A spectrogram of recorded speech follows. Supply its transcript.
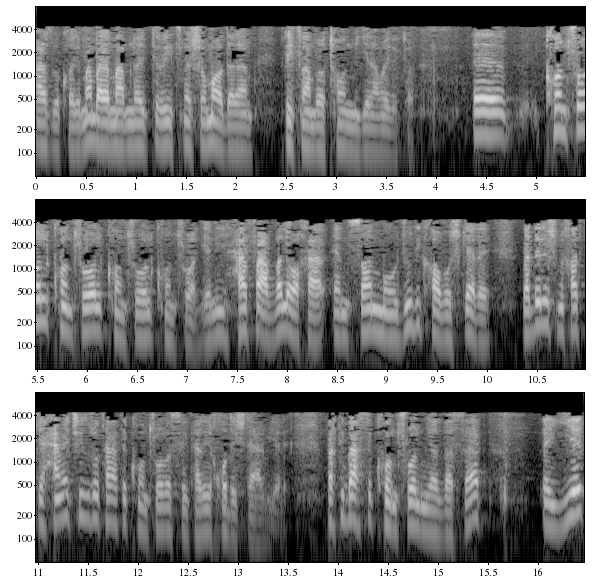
عرض بکنیم. من برای مبنای ریتم شما دارم. ریتمم رو تون می‌گیرم آقای دکتر. کنترل کنترل کنترل کنترل. یعنی حرف اول و آخر انسان موجودی کاوشگره و دلش می‌خواد که همه چیز رو تحت کنترل و سیطره خودش در بیاره. وقتی بحث کنترل میاد وسط یه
